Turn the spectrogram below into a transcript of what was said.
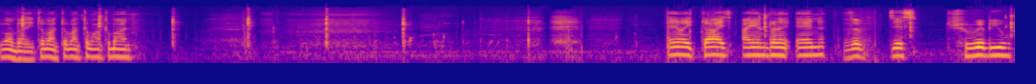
Come on, buddy. Come on, come on, come on, come on. Anyway, guys, I am gonna end the this tribute.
